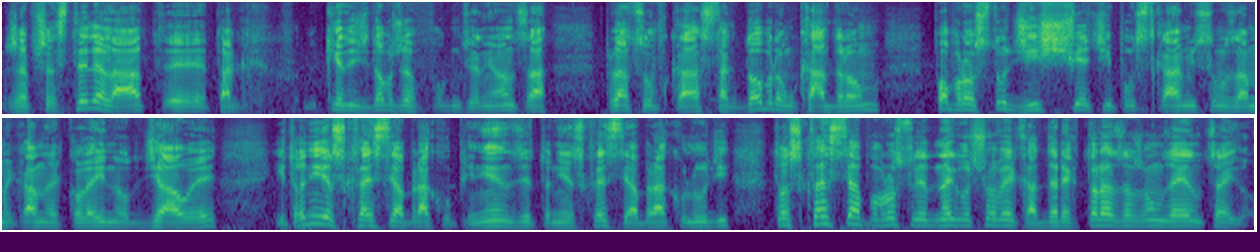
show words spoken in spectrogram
że przez tyle lat y, tak kiedyś dobrze funkcjonująca placówka z tak dobrą kadrą po prostu dziś świeci pustkami, są zamykane kolejne oddziały i to nie jest kwestia braku pieniędzy, to nie jest kwestia braku ludzi, to jest kwestia po prostu jednego człowieka, dyrektora zarządzającego.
